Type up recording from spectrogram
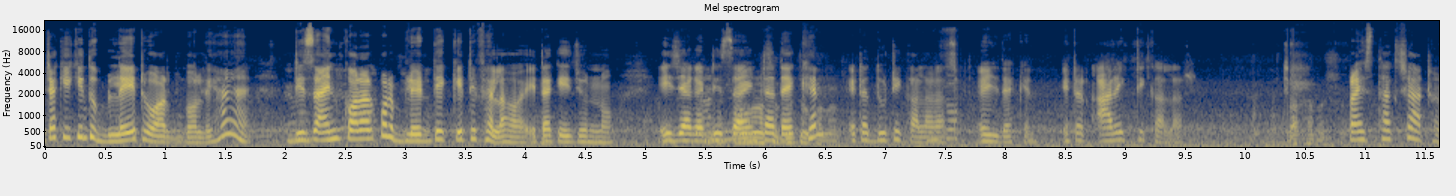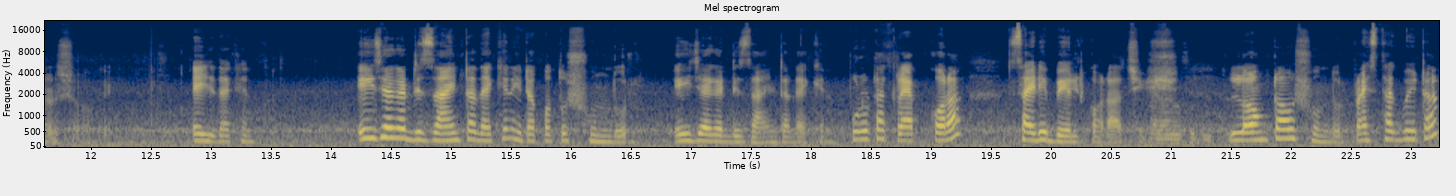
এটাকে কিন্তু ব্লেড ওয়ার্ক বলে হ্যাঁ? ডিজাইন করার পর ব্লেড দিয়ে কেটে ফেলা হয় এটাকে এই জন্য। এই জায়গার ডিজাইনটা দেখেন colour। এটা দুটি কালার আছে। এই দেখেন এটার আরেকটি কালার প্রাইস থাকছে আঠারোশো ওকে এই যে দেখেন এই জায়গার ডিজাইনটা দেখেন এটা কত সুন্দর। এই জায়গার ডিজাইনটা দেখেন পুরোটা ক্র্যাপ করা সাইডে বেল্ট করা আছে। লংটাও সুন্দর। প্রাইস থাকবে এটার?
